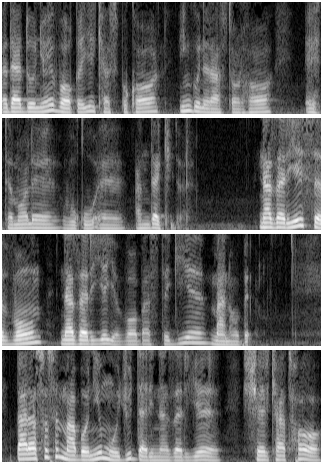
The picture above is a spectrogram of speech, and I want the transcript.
و در دنیای واقعی کسب و کار این گونه رفتارها احتمال وقوع اندکی داره. نظریه سوم نظریه وابستگی منابع. بر اساس مبانی موجود در این نظریه شرکت ها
